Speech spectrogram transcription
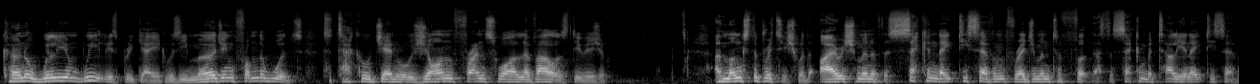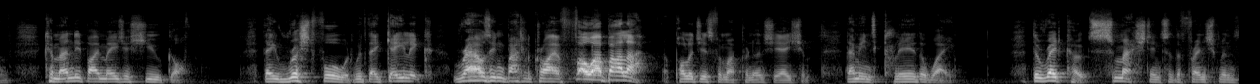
Colonel William Wheatley's brigade was emerging from the woods to tackle General Jean-Francois Laval's division. Amongst the British were the Irishmen of the 2nd 87th Regiment of Foot, that's the 2nd Battalion 87th, commanded by Major Hugh Gough. They rushed forward with their Gaelic rousing battle cry of Faugh a Ballagh. Apologies for my pronunciation. That means clear the way. The redcoats smashed into the Frenchmen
